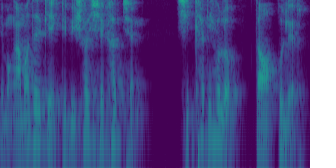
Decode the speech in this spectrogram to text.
এবং আমাদেরকে একটি বিষয় শেখাচ্ছেন। শিক্ষাটি হলো তাওয়াক্কুলের।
